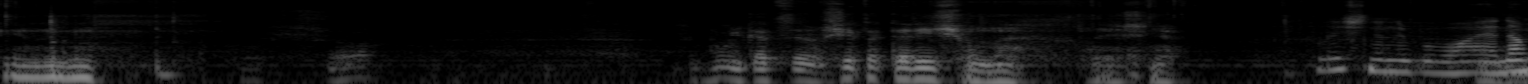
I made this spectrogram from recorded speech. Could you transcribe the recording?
Кинемо. Що? Цибулька це взагалі така річ, вона лишня. Лишнє не буває, да?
